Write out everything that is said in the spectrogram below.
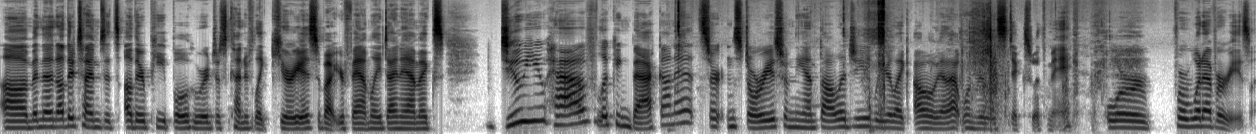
Um, and then other times it's other people who are just kind of like curious about your family dynamics. Do you have, looking back on it, certain stories from the anthology where you're like, "Oh yeah, that one really sticks with me," or for whatever reason?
